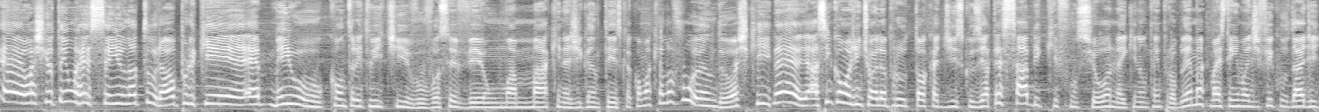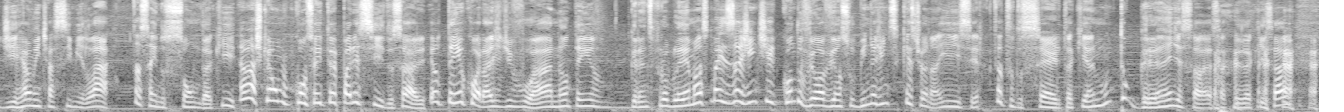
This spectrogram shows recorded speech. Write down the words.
É, eu acho que eu tenho um receio natural porque é meio contraintuitivo você ver uma máquina gigantesca como aquela voando. Eu acho que, né, assim como a gente olha pro toca-discos e até sabe que funciona e que não tem problema, mas tem uma dificuldade de realmente assimilar, tá saindo som daqui, eu acho que é um conceito é parecido, sabe? Eu tenho coragem de voar, não tenho grandes problemas, mas a gente, quando vê o avião subindo, a gente se questiona, Ih, será que tá tudo certo aqui? É muito grande essa, essa coisa aqui, sabe?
